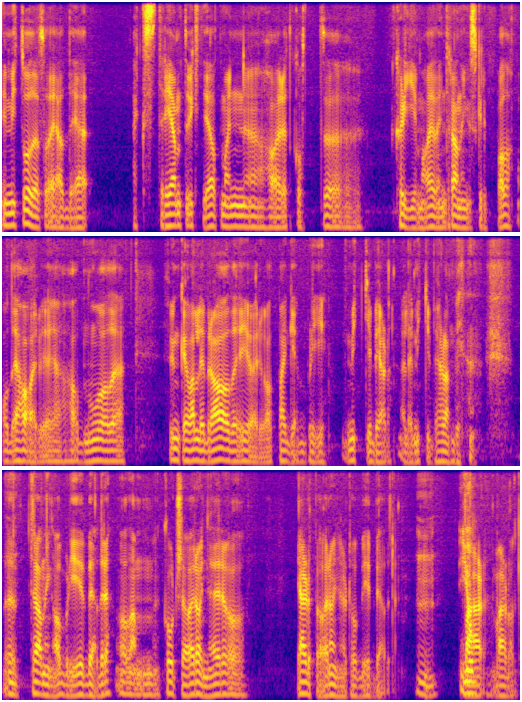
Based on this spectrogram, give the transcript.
i mitt hode så er det ekstremt viktig at man eh, har et godt eh, klima i den treningsgruppa. Da. Og det har vi hatt nå, og det funker veldig bra, og det gjør jo at begge blir mye bedre. Eller mye bedre, de blir. Treninga blir bedre, og de coacher hverandre og hjelper hverandre til å bli bedre. Hver, hver dag.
